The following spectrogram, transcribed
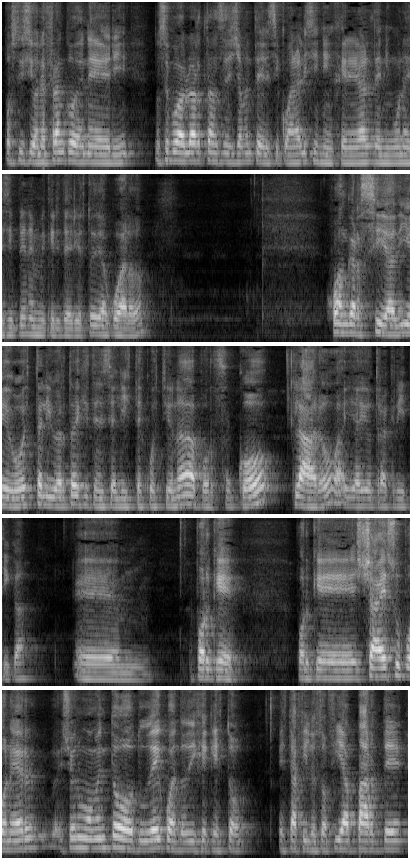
posiciones. Franco de Negri. No se puede hablar tan sencillamente del psicoanálisis ni en general de ninguna disciplina en mi criterio. Estoy de acuerdo. Juan García, Diego, ¿esta libertad existencialista es cuestionada por Foucault? Claro, ahí hay otra crítica. Eh, ¿Por qué? Porque ya es suponer, yo en un momento dudé cuando dije que esto, esta filosofía parte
